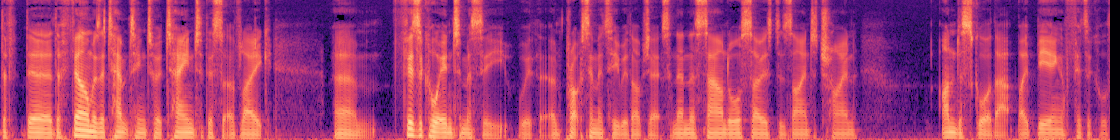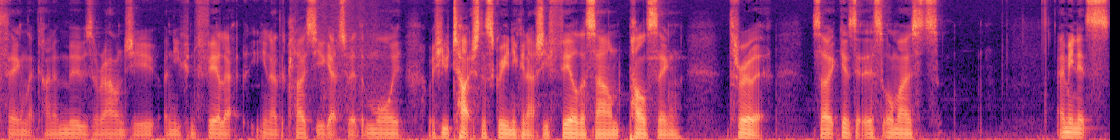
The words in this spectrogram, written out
the the the film is attempting to attain to this sort of like um, physical intimacy with and proximity with objects, and then the sound also is designed to try and underscore that by being a physical thing that kind of moves around you and you can feel it you know the closer you get to it the more if you touch the screen you can actually feel the sound pulsing through it so it gives it this almost i mean it's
